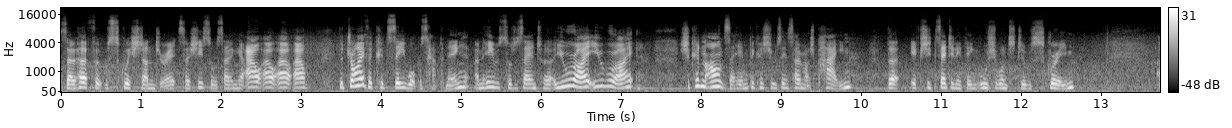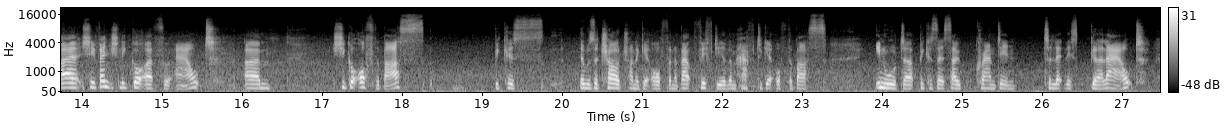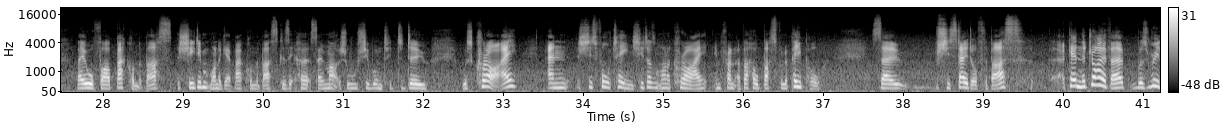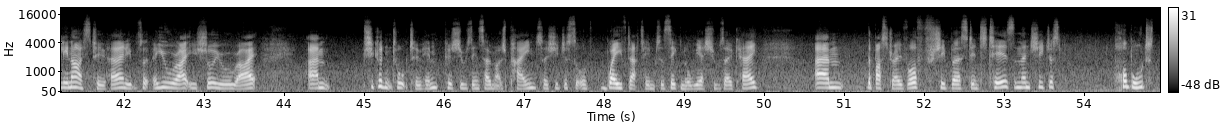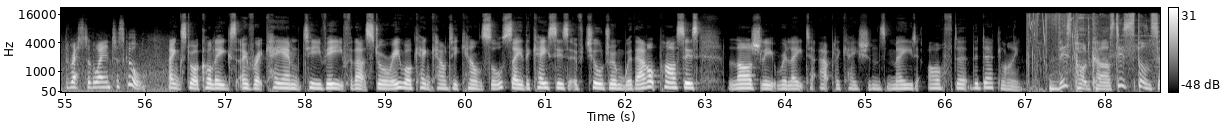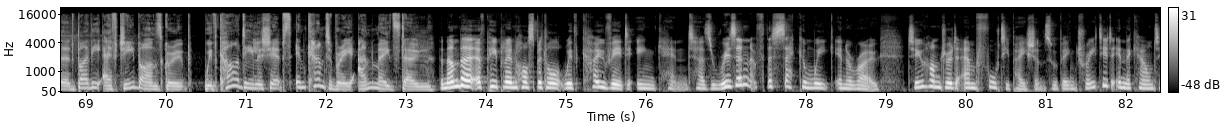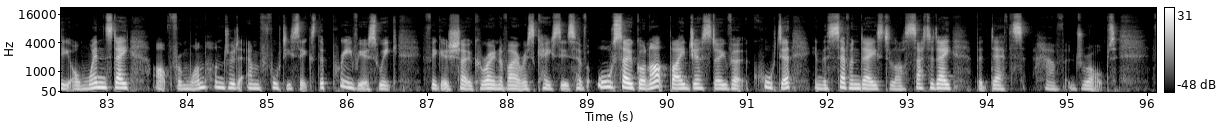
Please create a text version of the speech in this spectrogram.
So her foot was squished under it. So she's sort of saying, "Ow, ow, ow, ow." The driver could see what was happening, and he was sort of saying to her, "Are you all right? Are you all right?" She couldn't answer him because she was in so much pain that if she'd said anything, all she wanted to do was scream. Uh, she eventually got her foot out. Um, she got off the bus because there was a child trying to get off, and about 50 of them have to get off the bus in order because they're so crammed in to let this girl out. They all filed back on the bus. She didn't want to get back on the bus because it hurt so much. All she wanted to do was cry, and she's 14. She doesn't want to cry in front of a whole bus full of people. So she stayed off the bus. Again, the driver was really nice to her, and he was like, "Are you all right? Are you sure you're all right?" Um, she couldn't talk to him because she was in so much pain, so she just sort of waved at him to signal yes she was okay. Um, the bus drove off. She burst into tears, and then she just hobbled the rest of the way into school. Thanks to our colleagues over at KMTV for that story, while Kent County Council say the cases of children without passes largely relate to applications made after the deadline. This podcast is sponsored by the FG Barnes Group, with car dealerships in Canterbury and Maidstone. The number of people in hospital with COVID in Kent has risen for the second week in a row. 240 patients were being treated in the county on Wednesday, up from 146 the previous week. Figures show coronavirus cases have also gone up by just over a quarter in the seven days to last Saturday, but deaths have dropped.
